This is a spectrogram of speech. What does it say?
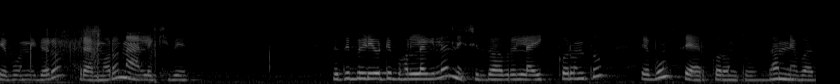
ଏବଂ ନିଜର ଗ୍ରାମର ନାଁ ଲେଖିବେ। ଯଦି ଭିଡ଼ିଓଟି ଭଲ ଲାଗିଲା ନିଶ୍ଚିତ ଭାବରେ ଲାଇକ୍ କରନ୍ତୁ ଏବଂ ସେୟାର କରନ୍ତୁ। ଧନ୍ୟବାଦ।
